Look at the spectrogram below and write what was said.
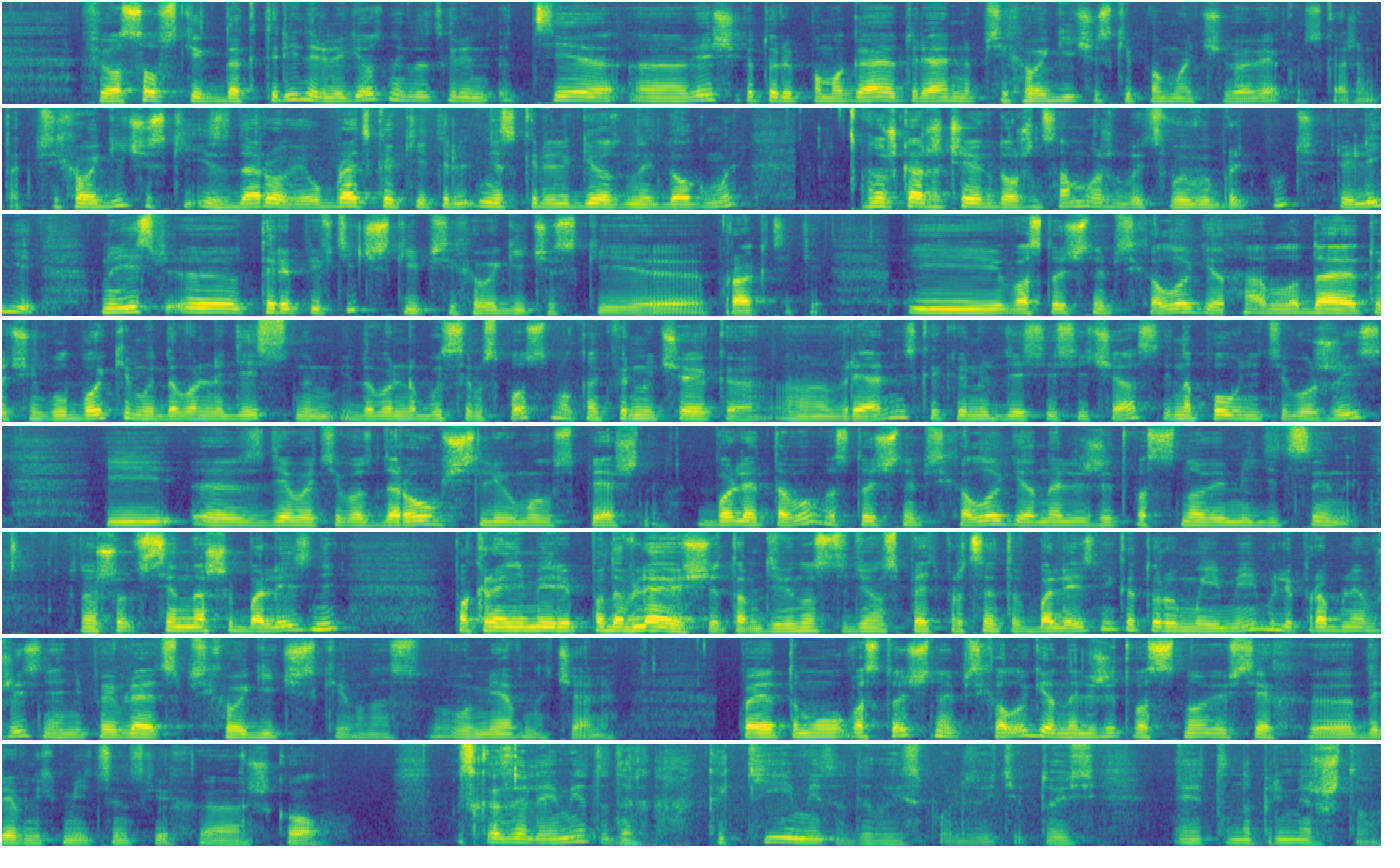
философских доктрин, религиозных доктрин, те э, вещи, которые помогают реально психологически помочь человеку, скажем так, психологически и здоровье, убрать какие-то несколько религиозные догмы, Потому что каждый человек должен сам, может быть, свой выбрать путь религии. Но есть э, терапевтические психологические практики. И восточная психология обладает очень глубоким и довольно действенным и довольно быстрым способом, как вернуть человека э, в реальность, как вернуть здесь и сейчас, и наполнить его жизнь, и э, сделать его здоровым, счастливым и успешным. Более того, восточная психология, она лежит в основе медицины. Потому что все наши болезни, по крайней мере, подавляющие там 90-95% болезней, которые мы имеем, или проблем в жизни, они появляются психологически у нас в уме вначале. Поэтому восточная психология, она лежит в основе всех э, древних медицинских э, школ. Вы сказали о методах. Какие методы вы используете? То есть это, например, что?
